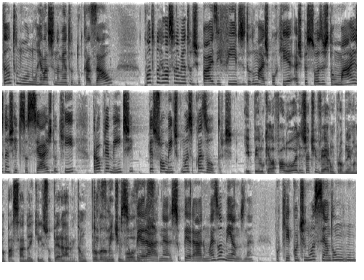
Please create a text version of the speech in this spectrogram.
Tanto no, no relacionamento do casal, quanto no relacionamento de pais e filhos e tudo mais, porque as pessoas estão mais nas redes sociais do que propriamente pessoalmente com as, com as outras. E pelo que ela falou, eles já tiveram um problema no passado aí que eles superaram. Então, provavelmente dizer, envolve superar, isso. né? Superaram, mais ou menos, né? Porque continua sendo um, um,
